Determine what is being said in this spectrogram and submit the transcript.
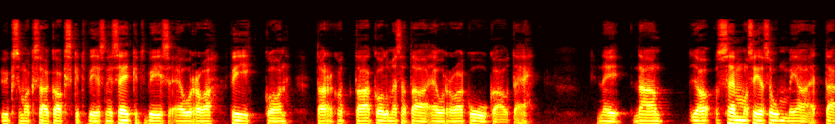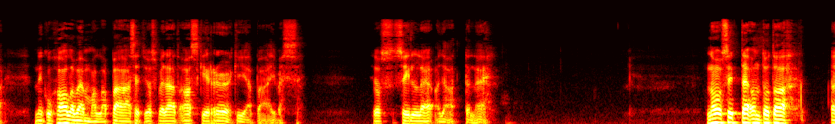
yksi maksaa 25, niin 75 euroa viikkoon tarkoittaa 300 euroa kuukauteen. Niin nämä on jo semmosia summia, että niin kuin halvemmalla pääset, jos vedät askin röökiä päivässä. Jos sille ajattelee. No sitten on tota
